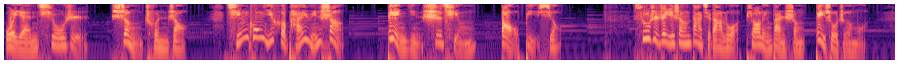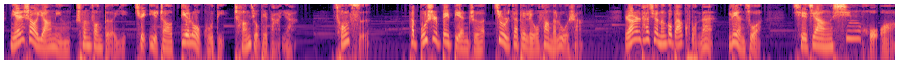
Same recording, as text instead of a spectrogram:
我言秋日胜春朝。晴空一鹤排云上，便引诗情。”到碧霄。苏轼这一生大起大落，飘零半生，备受折磨。年少扬名，春风得意，却一朝跌落谷底，长久被打压。从此，他不是被贬谪，就是在被流放的路上。然而，他却能够把苦难练作“且将新火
